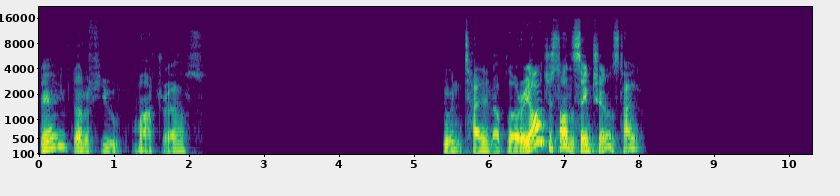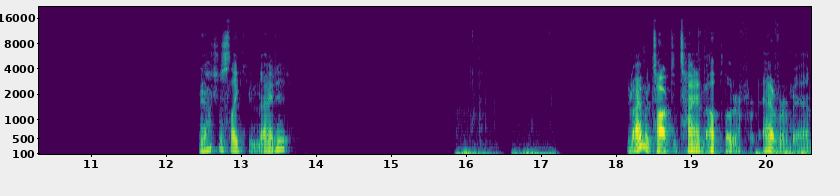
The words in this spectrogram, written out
Yeah, you've done a few mock drafts. Doing Titan upload. Are y'all just on the same channel as Titan? Are y'all just like united? Dude, I haven't talked to Titan Uploader forever, man.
